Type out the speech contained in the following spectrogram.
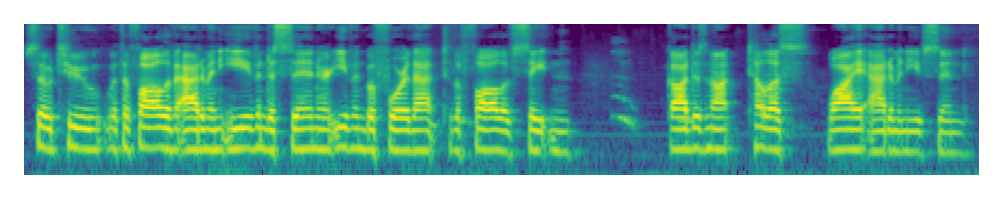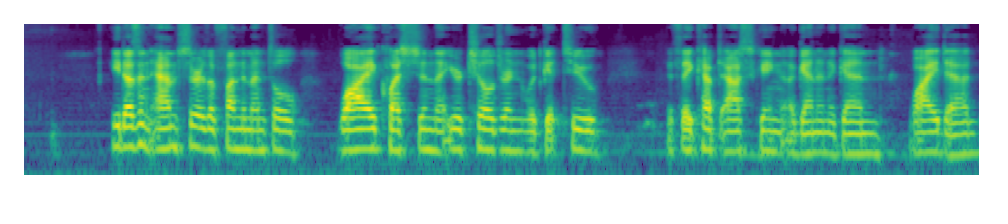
So too, with the fall of Adam and Eve into sin, or even before that, to the fall of Satan, God does not tell us why Adam and Eve sinned. He doesn't answer the fundamental why question that your children would get to if they kept asking again and again, Why, Dad?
